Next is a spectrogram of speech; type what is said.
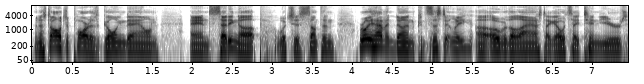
The nostalgia part is going down and setting up, which is something I really haven't done consistently uh, over the last, I would say, ten years.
